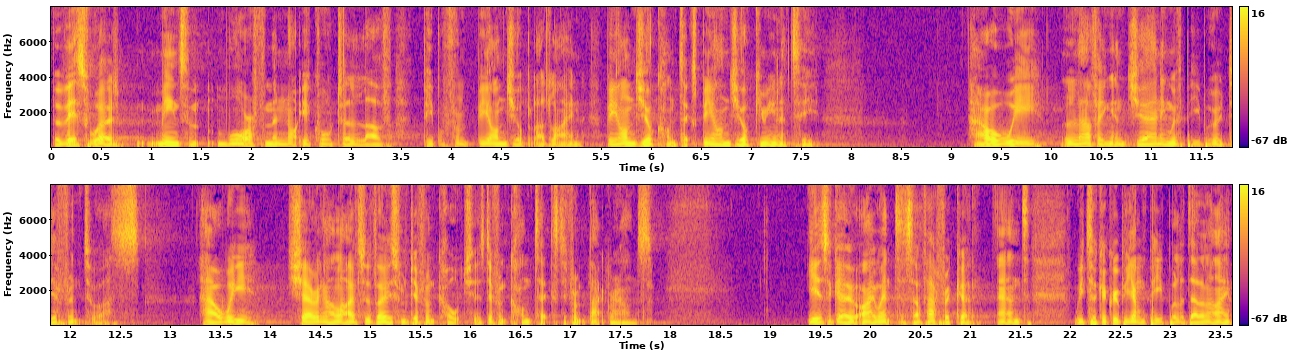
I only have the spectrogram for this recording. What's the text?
But this word means more often than not, you're called to love people from beyond your bloodline, beyond your context, beyond your community. How are we loving and journeying with people who are different to us? How are we sharing our lives with those from different cultures, different contexts, different backgrounds? Years ago, I went to South Africa and we took a group of young people, Adele and I,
